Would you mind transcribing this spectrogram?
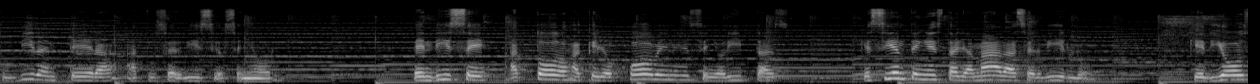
su vida entera a tu servicio, Señor. Bendice a todos aquellos jóvenes, señoritas, que sienten esta llamada a servirlo. Que Dios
